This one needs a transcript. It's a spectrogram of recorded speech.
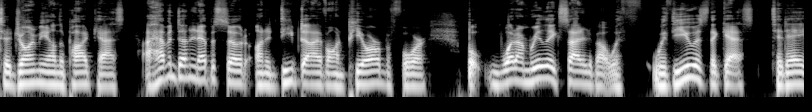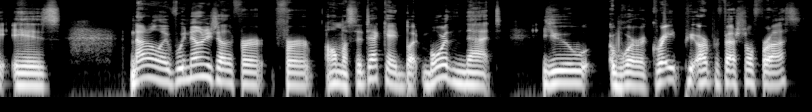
to join me on the podcast. I haven't done an episode on a deep dive on PR before, but what I'm really excited about with with you as the guest today is not only have we known each other for for almost a decade, but more than that, you were a great PR professional for us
